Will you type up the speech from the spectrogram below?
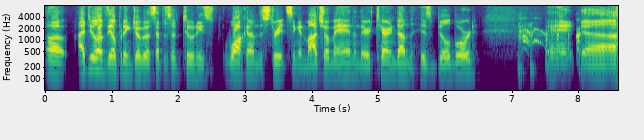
Uh, I do love the opening joke of this episode too, and he's walking on the street singing "Macho Man," and they're tearing down the, his billboard. and uh,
